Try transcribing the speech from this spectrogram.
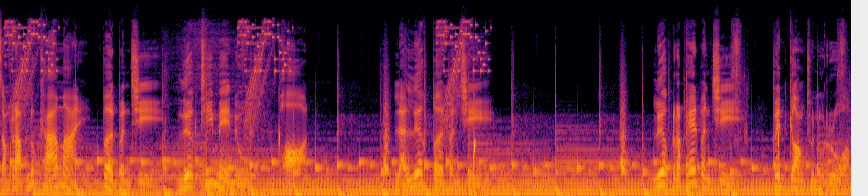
สำหรับลูกค้าใหม่ เปิดบัญชี เลือกที่เมนูพอร์ตและเลือกเปิดบัญชี เลือกประเภทบัญชี เป็นกองทุนรวม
